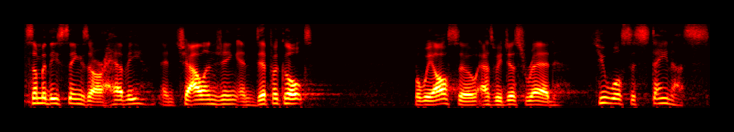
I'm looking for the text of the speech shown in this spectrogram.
some of these things are heavy and challenging and difficult, but we also, as we just read, you will sustain us.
